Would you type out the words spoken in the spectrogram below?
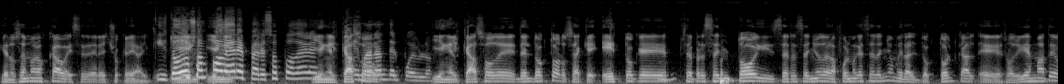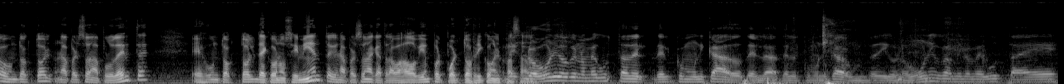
que no se menoscabe ese derecho que hay. Y todos en- son y en el- poderes, pero esos poderes y en el caso emanan del pueblo. y en el caso de- del doctor o sea que esto que se presentó y se reseñó de la forma que se reseñó mira el doctor Cal- eh, Rodríguez Mateo es un doctor una persona prudente es un doctor de conocimiento y una persona que ha trabajado bien por Puerto Rico en el mí, Lo pasado único que no me gusta del, del comunicado, de la- del comunicado, como te digo, lo único que a mí no me gusta es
